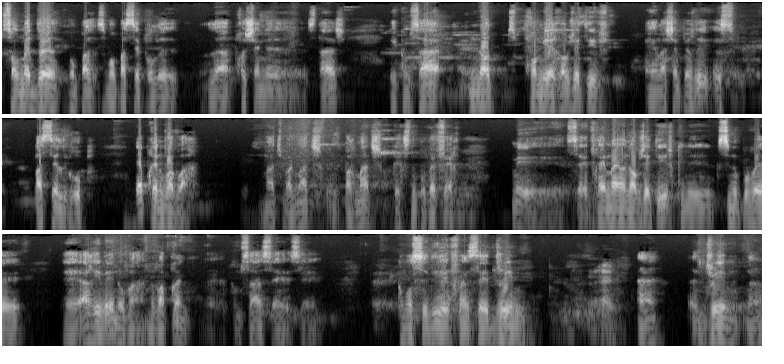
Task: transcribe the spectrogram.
seulement deux vont, pas, vont passer pour le, la prochaine stage. Et comme ça, notre premier objectif est la Champions League est passer le groupe. Et après, on va voir, match par match, par match, qu'est-ce que nous pouvons faire. Mais c'est vraiment un objectif que, que si nous pouvons arriver, nous va, nous va prendre. Comme ça, c'est, comment se dit en français, dream. Hein? A dream, no?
